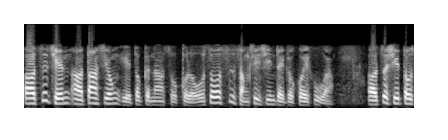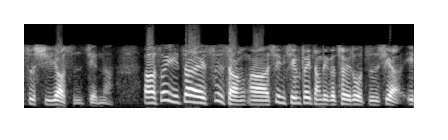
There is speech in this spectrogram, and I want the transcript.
啊，之前啊，大兄也都跟他说过了，我说市场信心的一个恢复啊，啊，这些都是需要时间呐。啊，所以在市场啊信心非常的一个脆弱之下，一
